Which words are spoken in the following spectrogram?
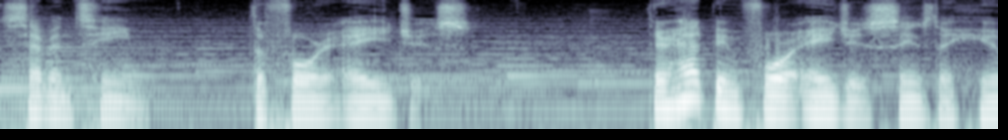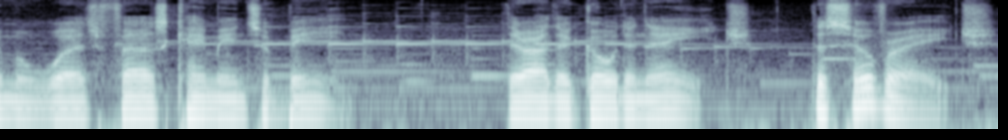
17. The Four Ages. There had been four ages since the human world first came into being. There are the Golden Age, the Silver Age,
